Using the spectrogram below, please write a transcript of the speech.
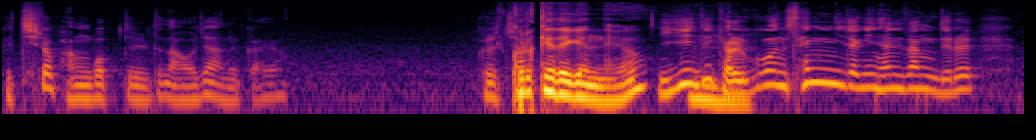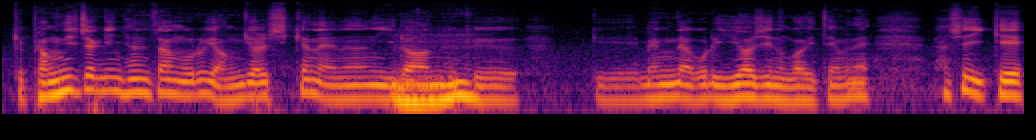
그 치료 방법들도 나오지 않을까요? 그렇죠. 그렇게 되겠네요. 이게 이제 음. 결국은 생리적인 현상들을 병리적인 현상으로 연결시켜내는 이런 음. 그 그 맥락으로 이어지는 거기 때문에 사실 이렇게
